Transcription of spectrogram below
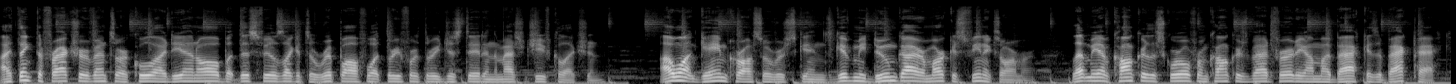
I think the Fracture events are a cool idea and all, but this feels like it's a rip off what 343 just did in the Master Chief Collection. I want game crossover skins, give me Doom Guy or Marcus Fenix armor. Let me have Conker the Squirrel from Conker's Bad Fur Day on my back as a backpack.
